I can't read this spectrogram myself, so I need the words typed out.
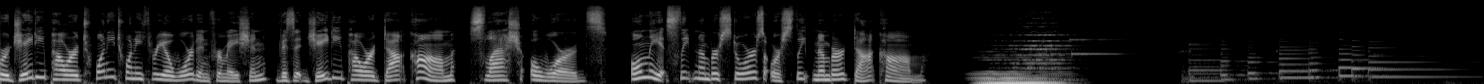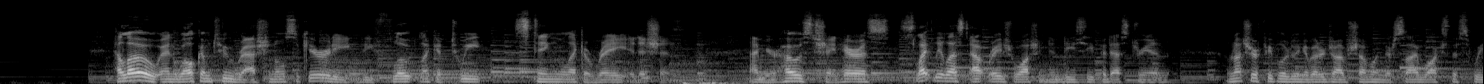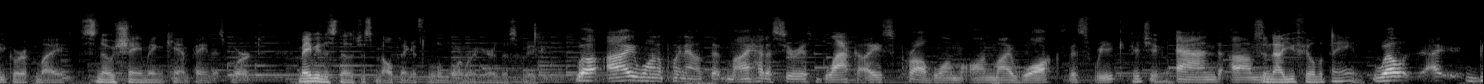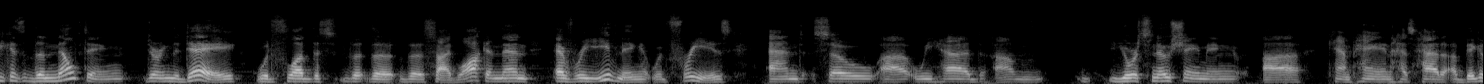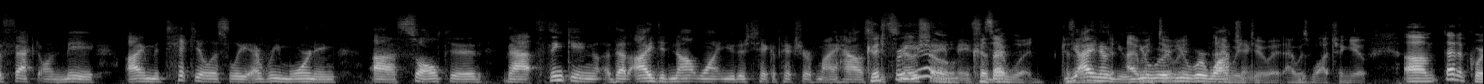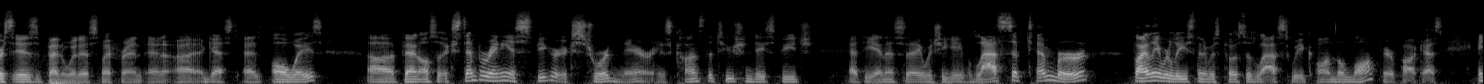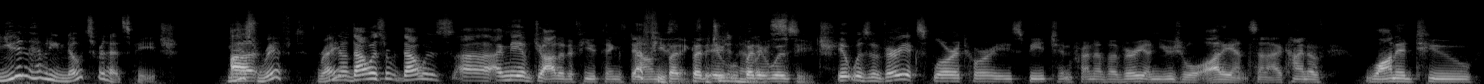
For JD Power 2023 award information, visit jdpower.com/awards. Only at Sleep Number stores or sleepnumber.com. Hello and welcome to Rational Security, the float like a tweet, sting like a ray edition. I'm your host, Shane Harris, slightly less outraged Washington, D.C. pedestrian. I'm not sure if people are doing a better job shoveling their sidewalks this week or if my snow shaming campaign has worked. Maybe the snow's just melting. It's a little warmer here this week. Well, I want to point out that I had a serious black ice problem on my walk this week. Did you? And um, So now you feel the pain. well, I, because the melting during the day would flood the, the, the, the sidewalk, and then every evening it would freeze. And so uh, we had um, your snow shaming uh, campaign has had a big effect on me. I meticulously every morning uh, salted that, thinking that I did not want you to take a picture of my house Good and for snow you. me. So Because I would. Yeah, I would know do- you. I You were- you were I would do it. I was watching you. Um, that, of course, is Ben Wittes, my friend and uh, a guest as always. Uh, ben, also extemporaneous speaker extraordinaire. His Constitution Day speech at the NSA, which he gave last September, finally released, and it was posted last week on the Lawfare podcast. And you didn't have any notes for that speech. You just riffed, right? No, that was that was. Uh, I may have jotted a few things down, few but things, but, but it, but like, it was speech. it was a very exploratory speech in front of a very unusual audience, and I kind of wanted to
